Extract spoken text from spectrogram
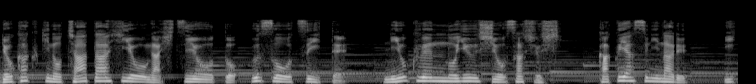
旅客機のチャーター費用が必要と嘘をついて2億円の融資を詐取し格安になる一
